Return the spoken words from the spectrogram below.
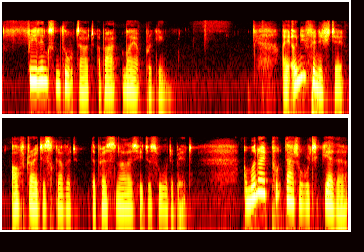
feelings and thoughts out about my upbringing. I only finished it after I discovered the personality disorder bit. And when I put that all together,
